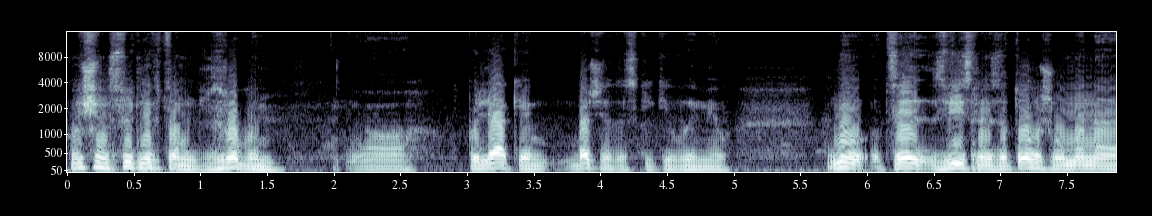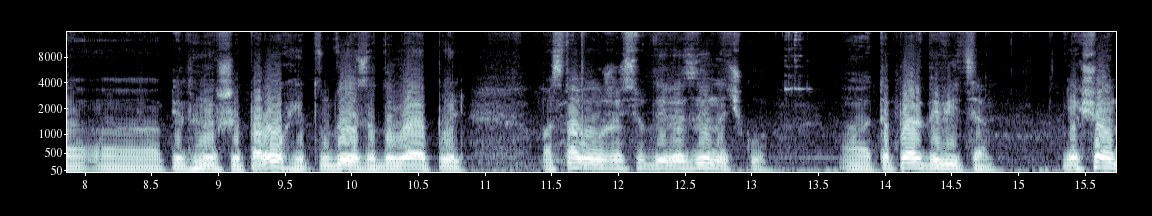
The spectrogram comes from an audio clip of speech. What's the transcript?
В общем, суть не в тому. Зробимо о, пиляки, бачите, скільки вимів. Ну, це, звісно, із-за того, що у мене е, підгнивший порог і туди задуває пиль. Поставив вже сюди резиночку. Е, тепер дивіться, якщо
